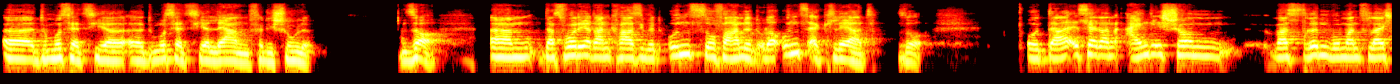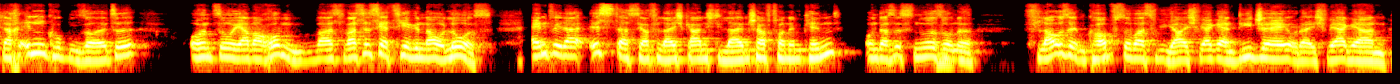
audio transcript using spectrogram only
Äh, du musst jetzt hier äh, du musst jetzt hier lernen für die Schule. So, ähm, das wurde ja dann quasi mit uns so verhandelt oder uns erklärt. So. Und da ist ja dann eigentlich schon was drin, wo man vielleicht nach innen gucken sollte und so, ja, warum? Was, was ist jetzt hier genau los? Entweder ist das ja vielleicht gar nicht die Leidenschaft von dem Kind und das ist nur so eine Flause im Kopf, sowas wie, ja, ich wäre gern DJ oder ich wäre gern,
